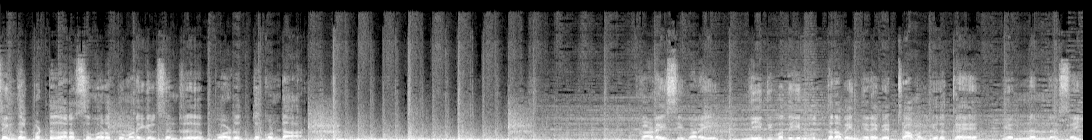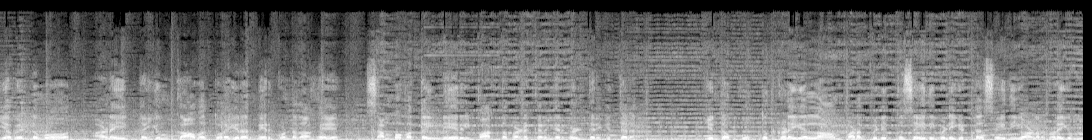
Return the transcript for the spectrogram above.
செங்கல்பட்டு அரசு மருத்துவமனையில் சென்று படுத்துக் கொண்டார். கடைசி வரை நீதிபதியின் உத்தரவை நிறைவேற்றாமல் இருக்க என்னென்ன செய்ய வேண்டுமோ அனைத்தையும் காவல்துறையினர் மேற்கொண்டதாக சம்பவத்தை நேரில் பார்த்த வழக்கறிஞர்கள் தெரிவித்தனர். இந்த கூத்துக்களை எல்லாம் படம் பிடித்து செய்தி வெளியிட்ட செய்தியாளர்களையும்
